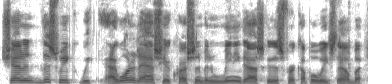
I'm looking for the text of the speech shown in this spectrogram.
Shannon, this week we I wanted to ask you a question. I've been meaning to ask you this for a couple of weeks now, but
